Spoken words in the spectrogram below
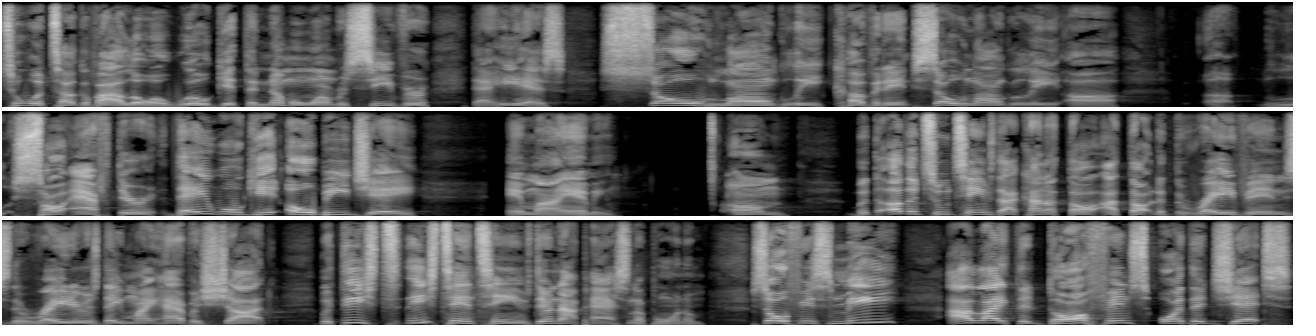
Tua Tagovailoa will get the number one receiver that he has so longly coveted, so longly uh, uh, sought after. They will get OBJ in Miami. Um, but the other two teams that I kind of thought, I thought that the Ravens, the Raiders, they might have a shot. But these these ten teams, they're not passing up on them. So if it's me, I like the Dolphins or the Jets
